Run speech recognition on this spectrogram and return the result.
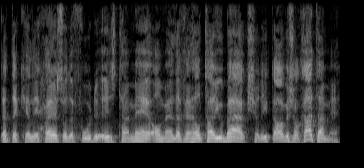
that the keliheres or the food is tameh, he'll tell you back, shalita avishal tameh.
